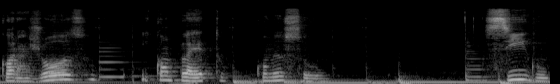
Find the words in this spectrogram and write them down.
corajoso e completo como eu sou. Sigo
